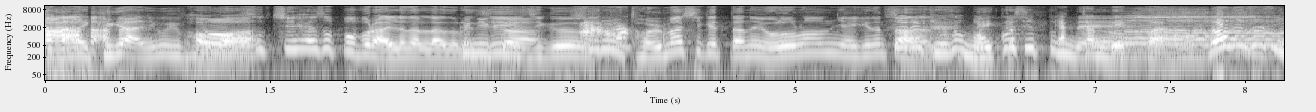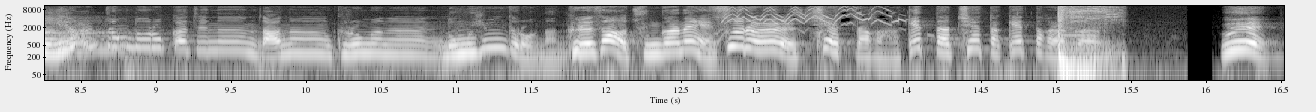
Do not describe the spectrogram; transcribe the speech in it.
아 그게 아니고 이거 봐봐 어. 숙취 해소법을 알려달라 그러지 그러니까. 지금 술을 덜 마시겠다는 이런 얘기는 또 술을 안- 계속 내 먹고 거- 싶은데 약간 내 거야. 나는 사실 이럴 정도로까지는 나는 그러면은 너무 힘들어 나는. 그래서 중간에 술을 취했다가 깼다 취했다 깼다가 약간 왜?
